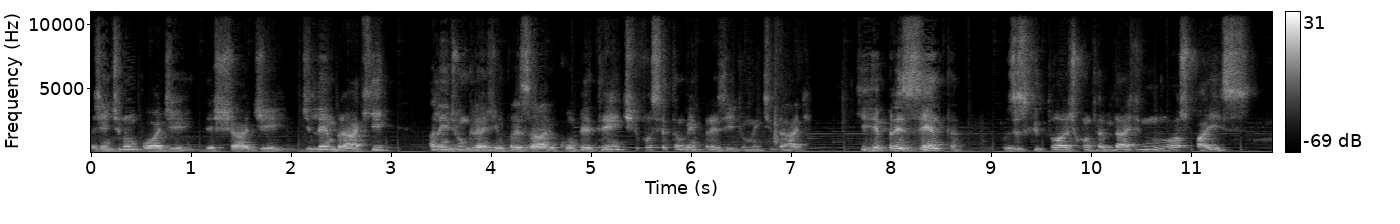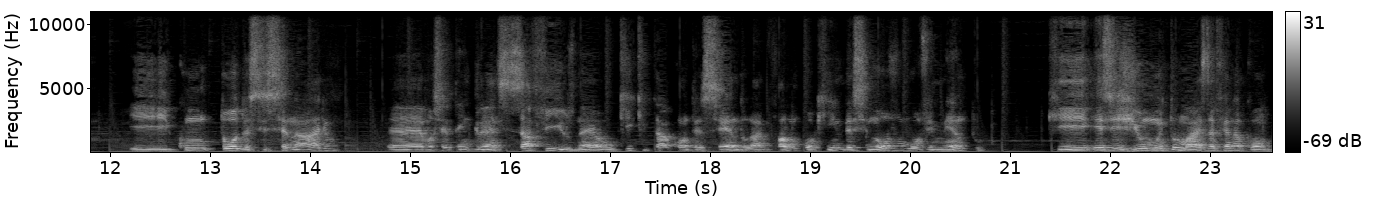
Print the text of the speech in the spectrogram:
a gente não pode deixar de, de lembrar que, além de um grande empresário competente, você também preside uma entidade que representa os escritórios de contabilidade no nosso país. E com todo esse cenário, é, você tem grandes desafios, né? O que está acontecendo lá? Fala um pouquinho desse novo movimento que exigiu muito mais da FENACOM.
